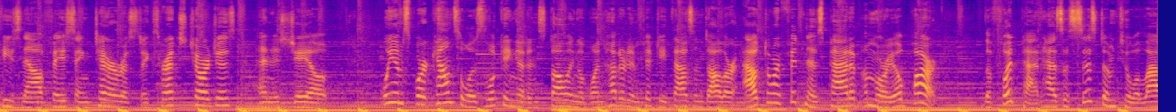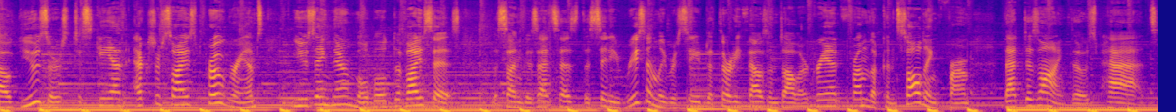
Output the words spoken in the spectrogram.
He's now facing terroristic threats charges and is jailed. Williamsport Council is looking at installing a $150,000 outdoor fitness pad at Memorial Park. The footpad has a system to allow users to scan exercise programs using their mobile devices. The Sun Gazette says the city recently received a $30,000 grant from the consulting firm that designed those pads.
